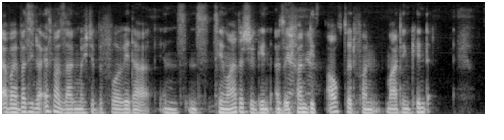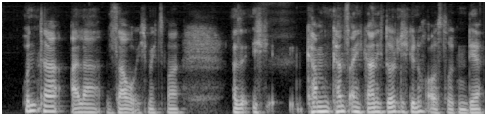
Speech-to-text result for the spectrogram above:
aber was ich noch erstmal sagen möchte, bevor wir da ins, ins Thematische gehen, also ja, ich fand ja. diesen Auftritt von Martin Kind unter aller Sau. Ich möchte es mal, also ich kann es eigentlich gar nicht deutlich genug ausdrücken. Der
